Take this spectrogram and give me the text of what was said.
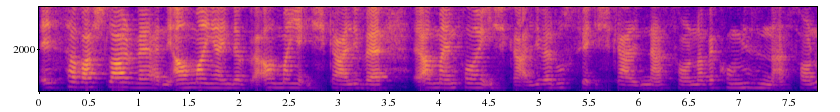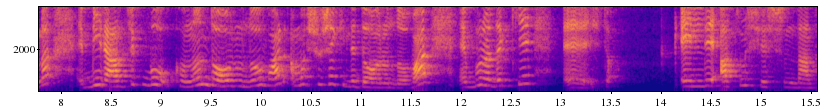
e, savaşlar ve hani Almanya ile Almanya işgali ve e, Almanya'nın Polonya işgali ve Rusya işgalinden sonra ve komünizmden sonra e, birazcık bu konunun doğruluğu var ama şu şekilde doğruluğu var. E, buradaki e, işte 50-60 yaşından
